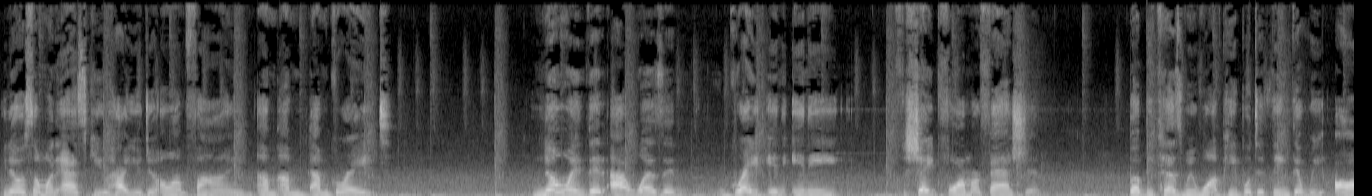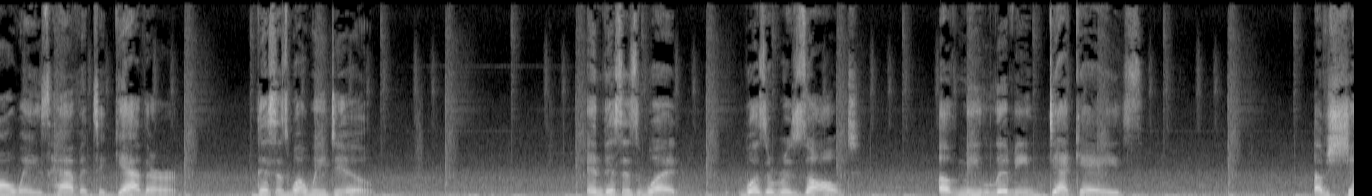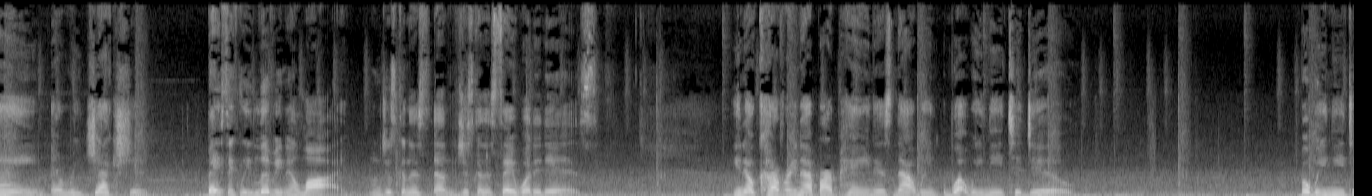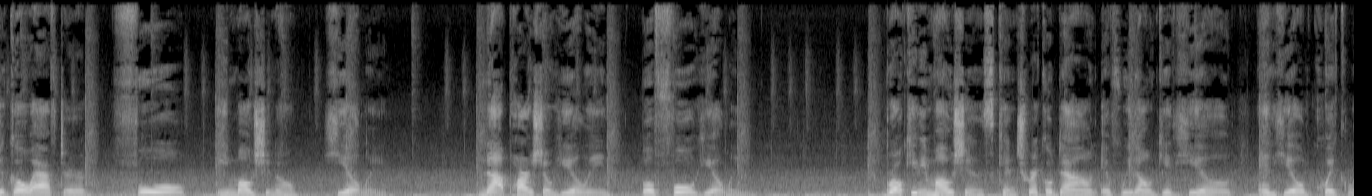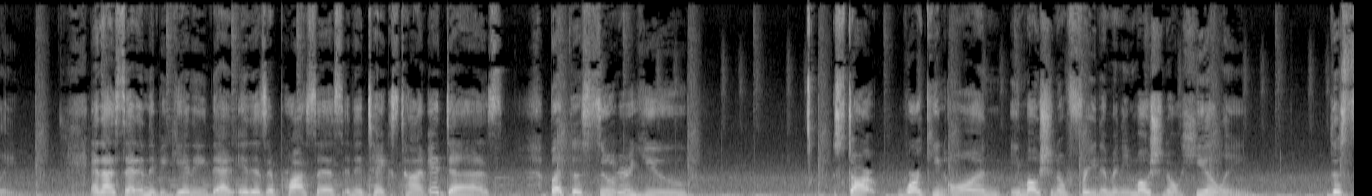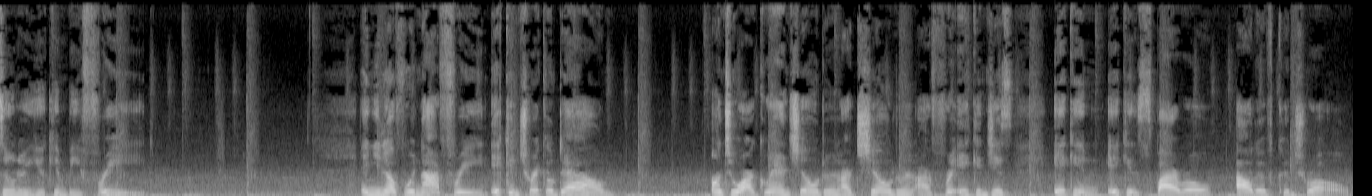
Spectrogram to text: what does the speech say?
You know if someone asks you how you do, oh i'm fine. I'm i'm i'm great. Knowing that i wasn't great in any shape form or fashion. But because we want people to think that we always have it together this is what we do and this is what was a result of me living decades of shame and rejection, basically living a lie. I'm just going to I'm just going to say what it is. You know, covering up our pain is not we, what we need to do. But we need to go after full emotional healing. Not partial healing, but full healing. Broken emotions can trickle down if we don't get healed and healed quickly. And I said in the beginning that it is a process and it takes time. It does. But the sooner you start working on emotional freedom and emotional healing, the sooner you can be freed. And you know, if we're not freed, it can trickle down onto our grandchildren, our children, our friends. It can just it can it can spiral out of control.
